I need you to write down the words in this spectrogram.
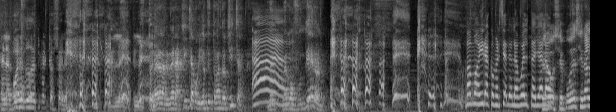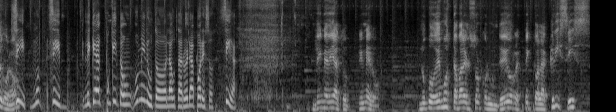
El acuerdo del primer café en, la, historia. No era la primera chicha porque yo estoy tomando chicha. Ah. Me, confundieron. Vamos a ir a comerciales a la vuelta ya. Pero se puede decir algo, ¿no? Sí, sí. Le queda poquito, un, minuto, Lautaro, era por eso. Siga. De inmediato, primero, no podemos tapar el sol con un dedo respecto a la crisis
